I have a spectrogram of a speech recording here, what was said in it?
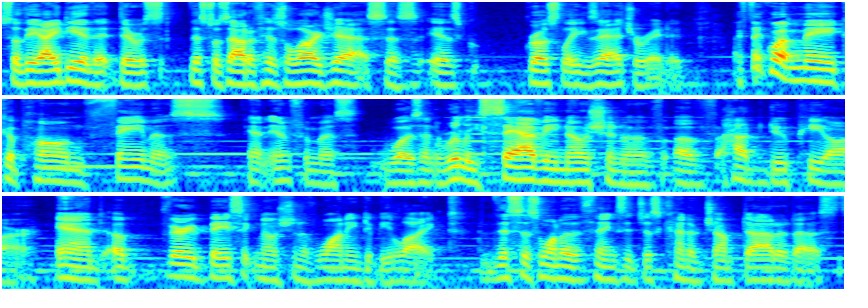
So the idea that there was this was out of his largesse is, is grossly exaggerated. I think what made Capone famous and infamous was a really savvy notion of, of how to do PR and a very basic notion of wanting to be liked. This is one of the things that just kind of jumped out at us.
